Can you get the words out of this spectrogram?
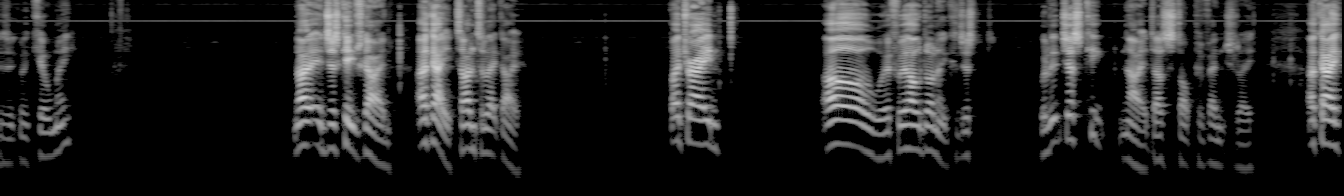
is it going to kill me? No, it just keeps going. Okay, time to let go. Bye, train. Oh, if we hold on, it could just... Will it just keep... No, it does stop eventually. Okay,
